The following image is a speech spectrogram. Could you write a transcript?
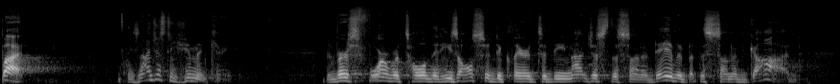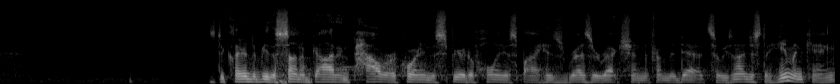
But he's not just a human king. In verse 4, we're told that he's also declared to be not just the son of David, but the son of God He's declared to be the Son of God in power according to the Spirit of holiness by his resurrection from the dead. So he's not just a human king,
